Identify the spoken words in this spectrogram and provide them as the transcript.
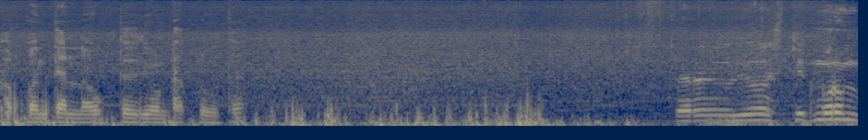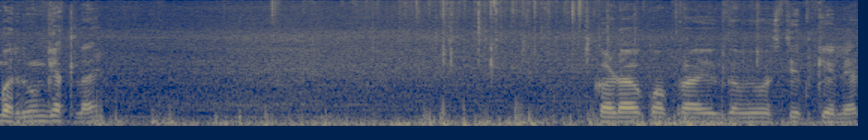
आपण त्यांना उत्तर देऊन टाकलं होतं. तर व्यवस्थित मुरुम भरून घेतलाय. कडा कोपरा एकदम व्यवस्थित केल्यात.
